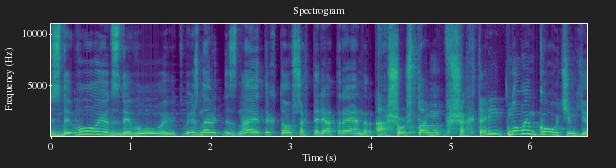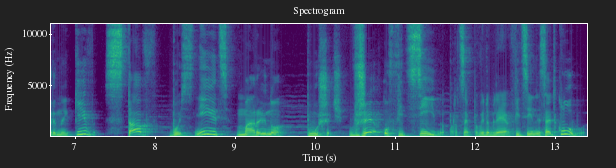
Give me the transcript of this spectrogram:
Здивують, здивують. Ви ж навіть не знаєте, хто в Шахтаря тренер. А що ж там в Шахтарі? Новим коучем гірників став боснієць Марино Пушич. Вже офіційно про це повідомляє офіційний сайт клубу.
